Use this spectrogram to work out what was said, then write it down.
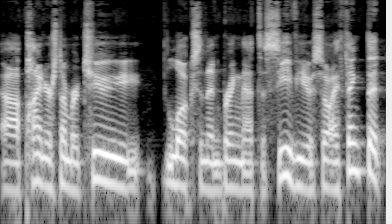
uh, Pinehurst Number Two looks and then bring that to Seaview. So I think that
